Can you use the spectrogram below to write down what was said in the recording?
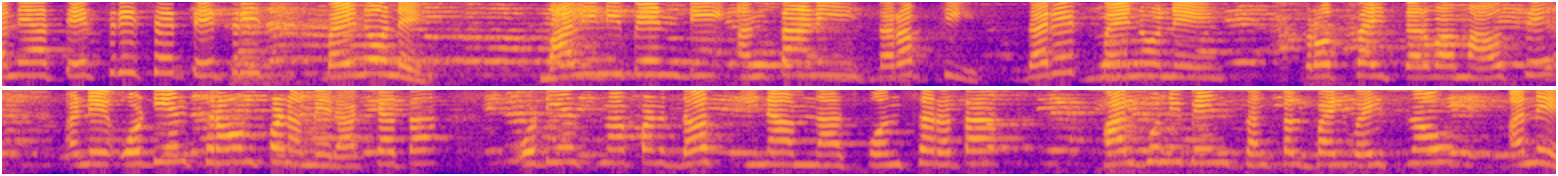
અને આ તેત્રીસે તેત્રીસ બહેનોને માલિનીબેન ડી અંતાણી તરફથી દરેક બહેનોને પ્રોત્સાહિત કરવામાં આવશે અને ઓડિયન્સ રાઉન્ડ પણ અમે રાખ્યા હતા. ઓડિયન્સમાં પણ દસ ઇનામના સ્પોન્સર હતા. ફાલ્ગુનીબેન સંકલ્પભાઈ વૈષ્ણવ અને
